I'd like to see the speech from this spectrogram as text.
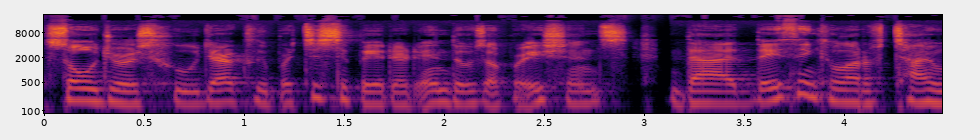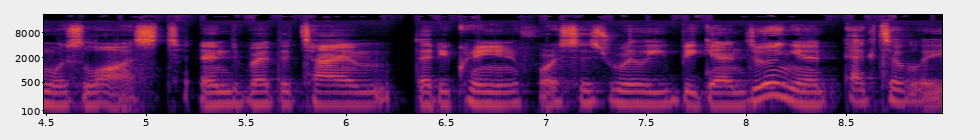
soldiers who directly participated in those operations that they think a lot of time was lost, and by the time that Ukrainian forces really began doing it actively,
